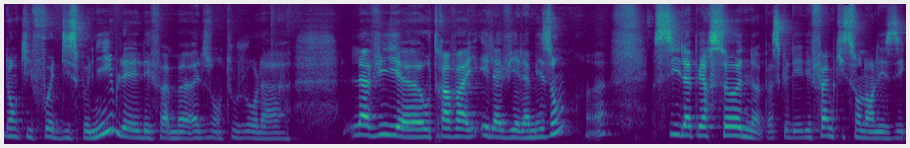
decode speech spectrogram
Donc il faut être disponible, et les femmes, elles ont toujours la, la vie au travail et la vie à la maison. Hein. Si la personne, parce que les, femmes qui sont dans les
